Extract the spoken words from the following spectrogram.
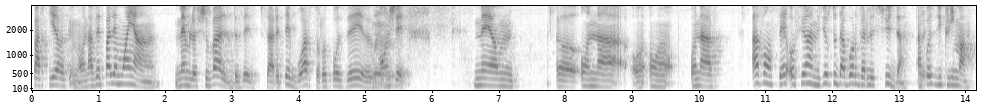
partir, on n'avait pas les moyens. Même le cheval devait s'arrêter, boire, se reposer, euh, manger. Mais on a, on a avancé au fur et à mesure, tout d'abord vers le sud, à cause du climat.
